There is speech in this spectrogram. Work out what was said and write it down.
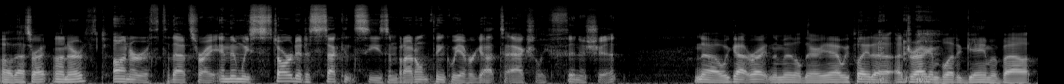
Oh, that's right, Unearthed. Unearthed, that's right. And then we started a second season, but I don't think we ever got to actually finish it. No, we got right in the middle there. Yeah, we played a, a dragon blooded game about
